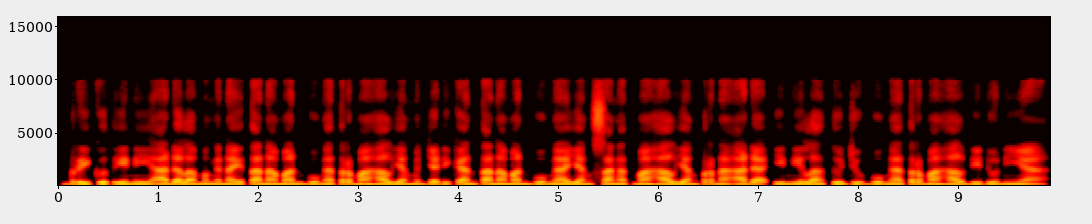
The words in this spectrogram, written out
Berikut ini adalah mengenai tanaman bunga termahal yang menjadikan tanaman bunga yang sangat mahal yang pernah ada. Inilah tujuh bunga termahal di dunia.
